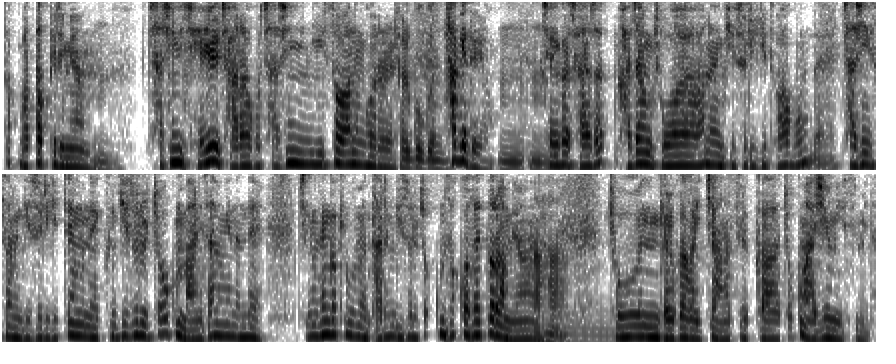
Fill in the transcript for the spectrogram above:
딱 맞닥뜨리면 음. 자신이 제일 잘하고 자신 있어 하는 거를 결국은 하게 돼요. 음, 음. 제가 자, 가장 좋아하는 기술이기도 하고 네. 자신 있어 하는 기술이기 때문에 그 기술을 조금 많이 사용했는데 지금 생각해 보면 다른 기술을 조금 섞어서 했더라면 아하. 좋은 결과가 있지 않았을까 조금 아쉬움이 있습니다.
